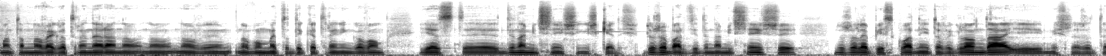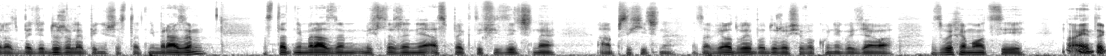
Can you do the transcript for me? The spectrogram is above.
ma tam nowego trenera, no, no, nowy, nową metodykę treningową, jest dynamiczniejszy niż kiedyś. Dużo bardziej dynamiczniejszy, dużo lepiej, składniej to wygląda i myślę, że teraz będzie dużo lepiej niż ostatnim razem. Ostatnim razem myślę, że nie aspekty fizyczne, a psychiczne zawiodły, bo dużo się wokół niego działa złych emocji. No i tak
